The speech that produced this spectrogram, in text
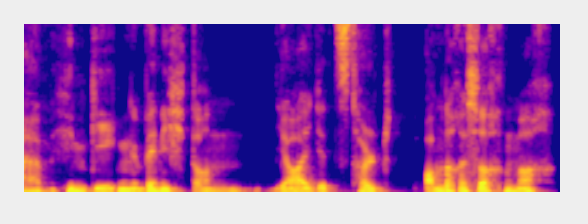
Ähm, hingegen, wenn ich dann, ja, jetzt halt andere Sachen mache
